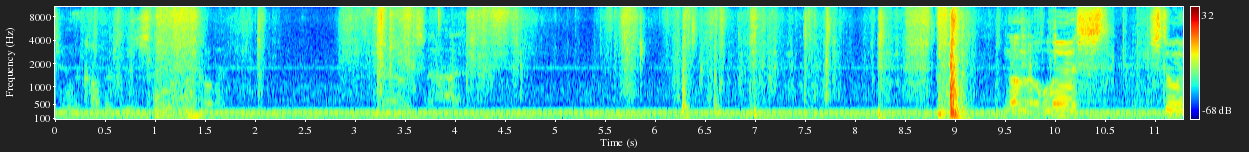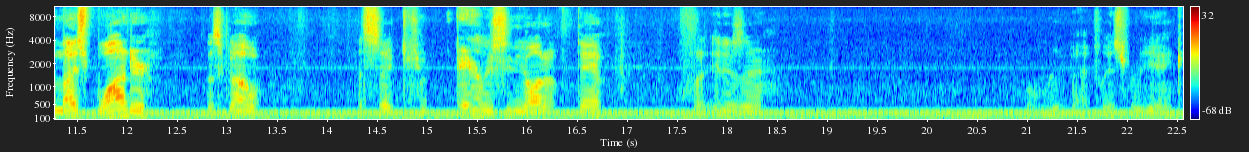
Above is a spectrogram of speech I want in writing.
See on the cover? Is this the cover? No, it's not. Still a nice Wander. Let's go. That's sick. You can barely see the auto. Damn. But it is there. A really bad place for the ink.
